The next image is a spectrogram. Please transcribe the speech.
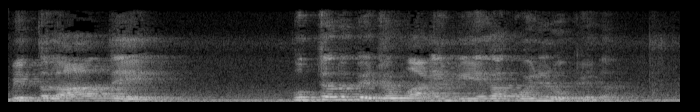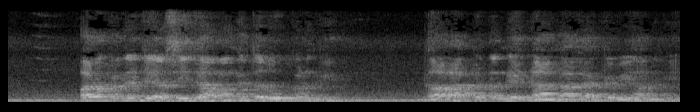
ਵੀ ਤਲਾਬ ਤੇ ਪੁੱਤਰ ਨੂੰ ਭੇਜੋ, ਪਾਣੀ ਪੀਏਗਾ, ਕੋਈ ਨਹੀਂ ਰੋਕੇਗਾ। ਪਰ ਉਹ ਕਹਿੰਦੇ, ਜੇ ਅਸੀਂ ਜਾਵਾਂਗੇ ਤਾਂ ਰੋਕਣਗੇ। ਗਾਲਾਂ ਕੱਢਣਗੇ, ਡਾਂਗਾ ਲੈ ਕੇ ਵੀ ਆਣਗੇ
